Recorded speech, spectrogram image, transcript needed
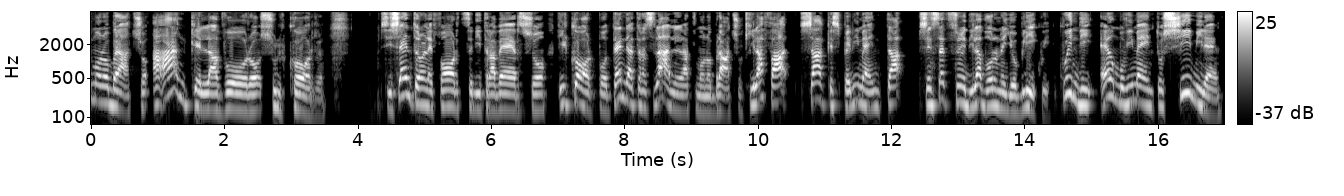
monobraccio ha anche lavoro sul core. Si sentono le forze di traverso, il corpo tende a traslare nella lat monobraccio. Chi la fa sa che sperimenta sensazione di lavoro negli obliqui. Quindi è un movimento simile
